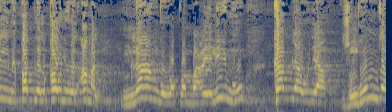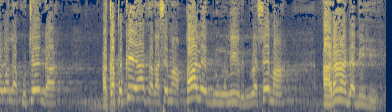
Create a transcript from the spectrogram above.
ilmi qabla lqauli walamal mlango wa kwamba elimu kabla hujazungumza wala kutenda. Akapokea athar asema qala ibn Munir ndio arada bihi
